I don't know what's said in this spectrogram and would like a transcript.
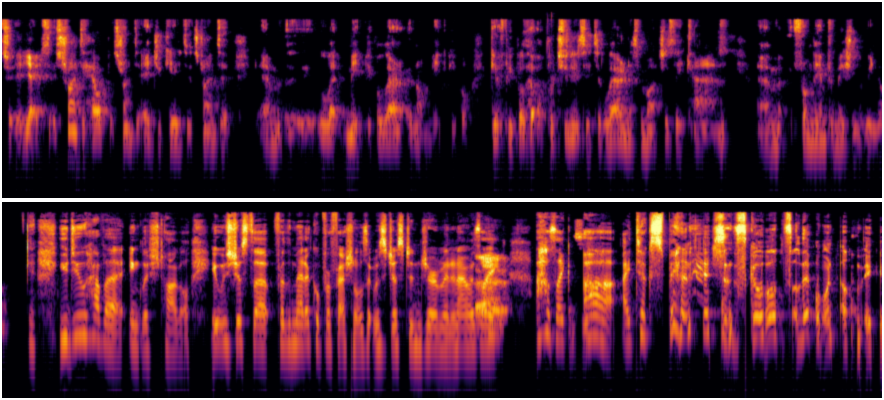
yeah, it's, it's, trying to help. It's trying to educate. It's trying to um, let make people learn, or not make people, give people the opportunity to learn as much as they can um, from the information that we know. Yeah. You do have a English toggle. It was just the for the medical professionals. It was just in German, and I was uh, like, I was like, ah, I took Spanish in school, so that won't help me.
